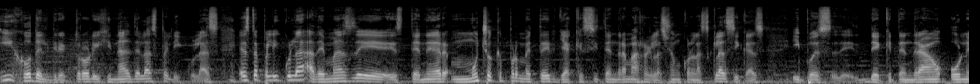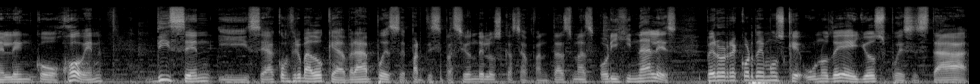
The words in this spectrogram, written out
hijo del director original de las películas. Esta película, además de tener mucho que prometer, ya que sí tendrá más relación con las clásicas y pues de que tendrá un elenco joven, dicen y se ha confirmado que habrá pues participación de los cazafantasmas originales, pero recordemos que uno de ellos pues está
